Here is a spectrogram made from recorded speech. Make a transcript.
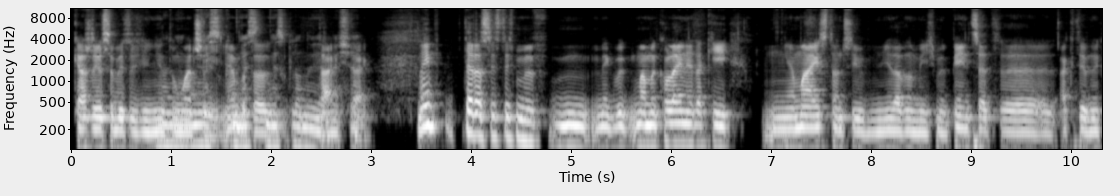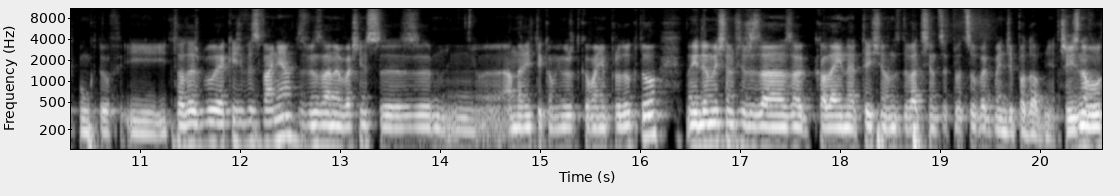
każdej osobie codziennie no, tłumaczyli. Nie, nie, Bo to, nie sklonujemy tak, się. Tak. No i teraz jesteśmy, w, jakby mamy kolejny taki milestone, czyli niedawno mieliśmy 500 e, aktywnych punktów i to też były jakieś wyzwania związane właśnie z, z analityką i użytkowaniem produktu. No i domyślam się, że za, za kolejne 1000-2000 placówek będzie podobnie. Czyli znowu,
